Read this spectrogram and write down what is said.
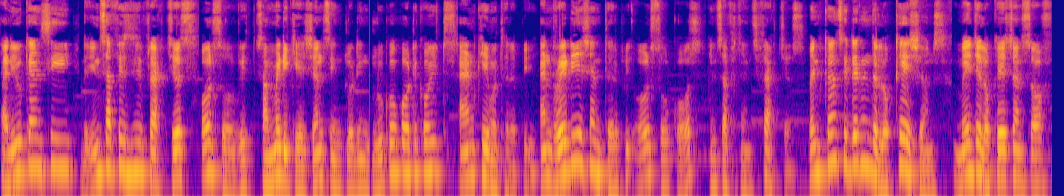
And you can see the insufficiency fractures also with some medications including glucocorticoids and chemotherapy. And radiation therapy also cause insufficiency fractures. When considering the locations, major locations of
